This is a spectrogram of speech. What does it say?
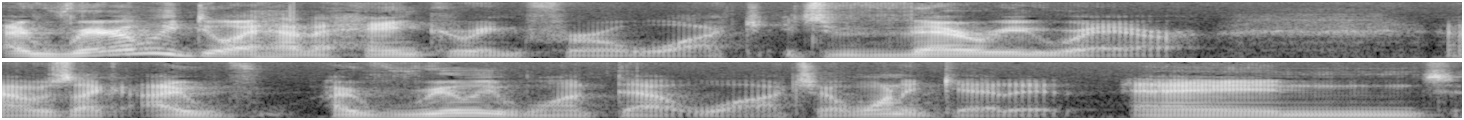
I rarely do I have a hankering for a watch. It's very rare. And I was like, I, I really want that watch. I want to get it. And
